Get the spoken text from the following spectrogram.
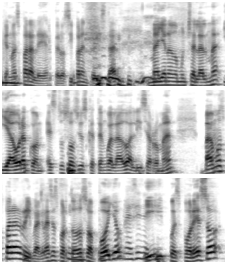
que no es para leer, pero sí para entrevistar, me ha llenado mucho el alma y ahora con estos socios que tengo al lado, Alicia Román, vamos para arriba. Gracias por Sí. todo su apoyo Gracias y pues por eso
